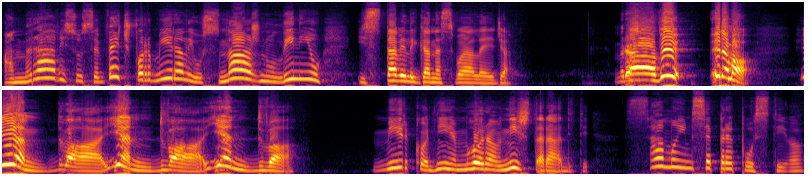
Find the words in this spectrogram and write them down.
a mravi su se već formirali u snažnu liniju i stavili ga na svoja leđa. Mravi, idemo! Jen, dva, jen, dva, jen, dva. Mirko nije morao ništa raditi, samo im se prepustio.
